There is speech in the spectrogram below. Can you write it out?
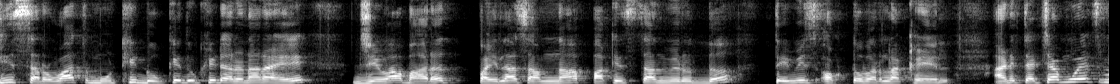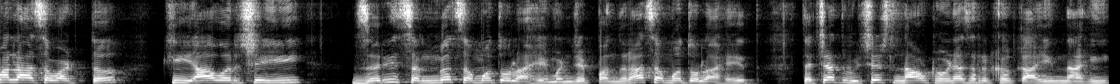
ही सर्वात मोठी डोकेदुखी ठरणार आहे जेव्हा भारत पहिला सामना पाकिस्तान विरुद्ध तेवीस ऑक्टोबरला खेळेल. आणि त्याच्यामुळेच मला असं वाटतं की यावर्षीही जरी संघ समतोल आहे म्हणजे पंधरा समतोल आहेत त्याच्यात विशेष नाव ठेवण्यासारखं काही नाही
